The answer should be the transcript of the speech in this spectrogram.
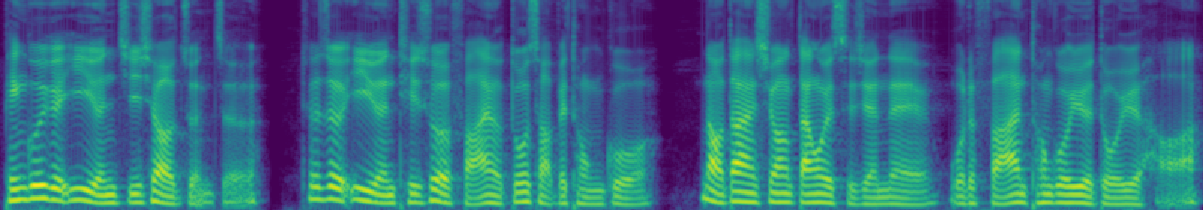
评估一个议员绩效的准则，就是这个议员提出的法案有多少被通过。那我当然希望单位时间内，我的法案通过越多越好啊。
